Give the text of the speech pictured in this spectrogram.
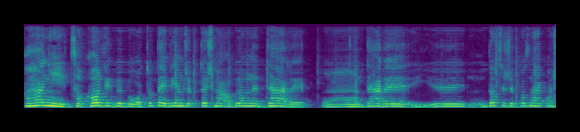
Kochani, cokolwiek by było, tutaj wiem, że ktoś ma ogromne dary, mm, dary, y, dosyć, że pozna jakąś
